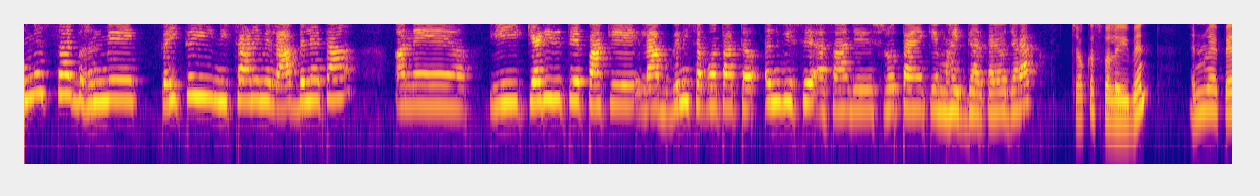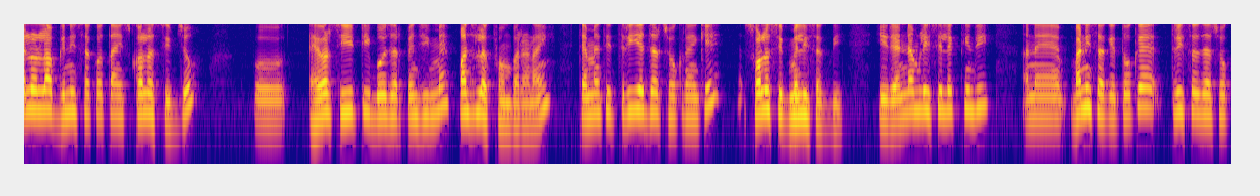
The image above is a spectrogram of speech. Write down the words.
ઉમેશ સાહેબ હમે કઈ કઈ નિશાળે મેં લાભ મળ્યા હતા? અને એ કેડી રીતે પાકે લાભ ગણી શકો હતા? તો અન વિશે અસાંજે શ્રોતાએ કે માહિતગાર કર્યો જરાક. ચોક્કસ પલ્લવીબેન બેન એનમાં પહેલો લાભ ગણી શકો ત્યાં સ્કોલરશીપ જો હેવર સીઈટી બે હજાર પંજી में पंज लख फॉर्म भरणा आहिनि तंहिंमें टीह हज़ार छोकिरा खे स्कॉलरशिप मिली सघंदी ई रेंडमली सिलेक्ट थींदी अने बनी सघे थो की टीह हज़ार छोक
